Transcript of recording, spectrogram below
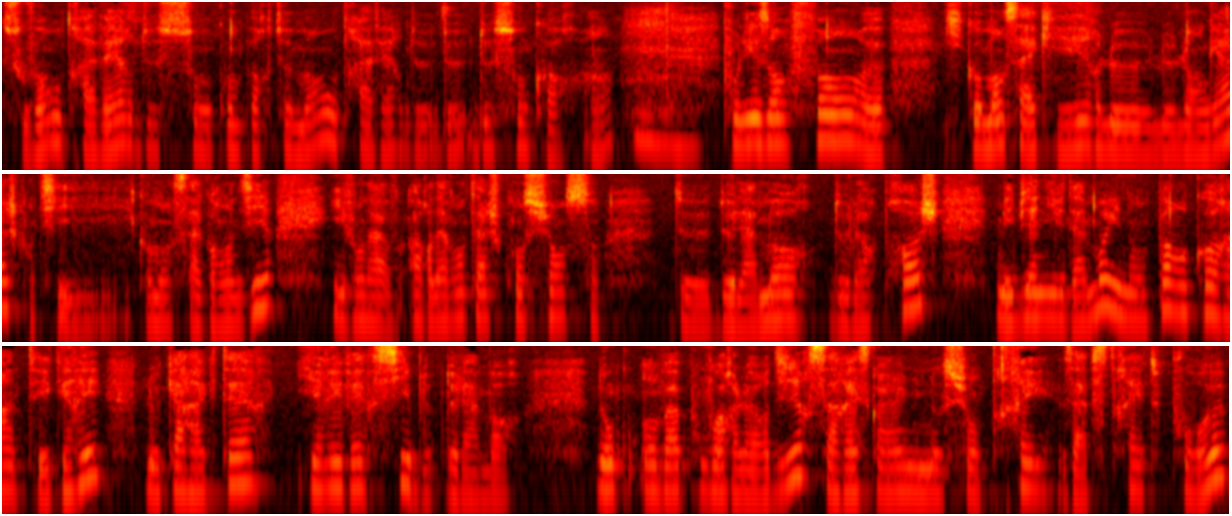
souvent au travers de son comportement, au travers de, de, son corps. Mm. Pour les enfants euh, qui commencent à acquérir le, langage, quand ils commencent à grandir, ils vont avoir davantage conscience de, la mort de leurs proches, mais bien évidemment, ils n'ont pas encore intégré le caractère irréversible de la mort. Donc on va pouvoir leur dire, ça reste quand même une notion très abstraite pour eux,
